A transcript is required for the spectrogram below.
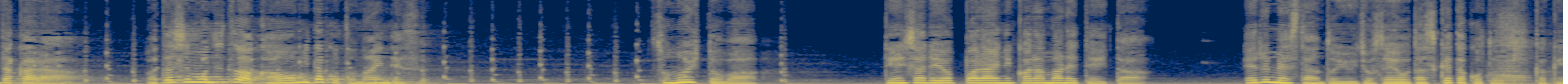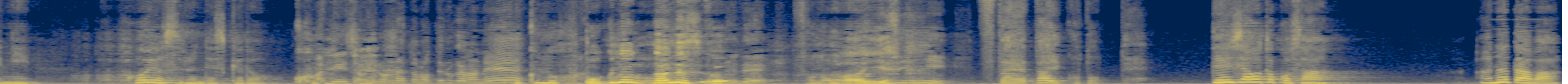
だから私も実は顔を見たことないんですその人は電車で酔っ払いに絡まれていたエルメスさんという女性を助けたことをきっかけに恋をするんですけど。まあ電車はいろんな人乗ってるからね。僕の僕の何です。それでその恩人に伝えたいことって？電車男さんあなたは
